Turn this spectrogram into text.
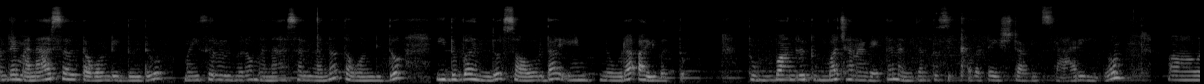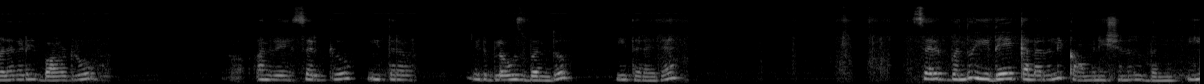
ಅಂದರೆ ಮನಾರ್ಸಲ್ಲಿ ತೊಗೊಂಡಿದ್ದು ಇದು. ಮೈಸೂರಲ್ಲಿ ಬರೋ ಮನಾರ್ಸಲ್ಲಿ ನಾನು ತೊಗೊಂಡಿದ್ದು. ಇದು ಬಂದು ಸಾವಿರದ ಎಂಟುನೂರ ಐವತ್ತು. ತುಂಬ ಅಂದರೆ ತುಂಬ ಚೆನ್ನಾಗೈತೆ. ನನಗಂತೂ ಸಿಕ್ಕಾಪಟ್ಟೆ ಇಷ್ಟ ಆಗಿದ್ದು ಸ್ಯಾರಿ ಇದು. ಒಳಗಡೆ ಬಾರ್ಡ್ರು, ಅಂದರೆ ಸರ್ಗು ಈ ಥರ ಇದು ಬ್ಲೌಸ್ ಬಂದು ಈ ಥರ ಇದೆ. ಸೆರಗು ಬಂದು ಇದೇ ಕಲರಲ್ಲಿ ಕಾಂಬಿನೇಷನಲ್ಲಿ ಬಂದು, ಈ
